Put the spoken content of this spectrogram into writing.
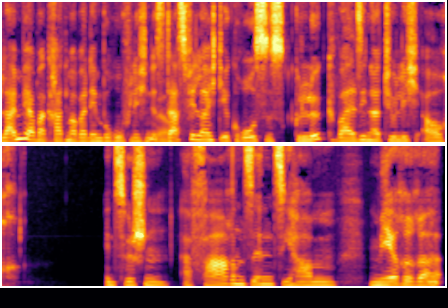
Bleiben wir aber gerade mal bei dem Beruflichen. Ist ja. das vielleicht Ihr großes Glück, weil Sie natürlich auch inzwischen erfahren sind. Sie haben mehrere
